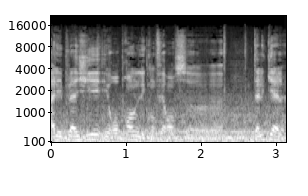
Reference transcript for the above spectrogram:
aller plagier et reprendre les conférences euh, telles quelles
